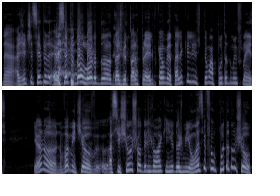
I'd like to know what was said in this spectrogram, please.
né, a gente sempre. Eu sempre dou o louro do- das vitórias pra ele, porque o Metallica ele tem uma puta de uma influência. Eu não, não vou mentir, eu assisti o show deles no Rock in Rio 2011 e foi um puta de um show.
